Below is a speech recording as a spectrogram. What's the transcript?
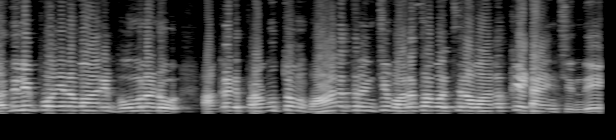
వదిలిపోయిన వారి భూములను అక్కడి ప్రభుత్వం భారత్ నుంచి వలస వచ్చిన వాళ్ళకు కేటాయించింది.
